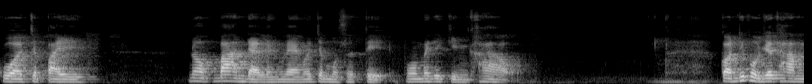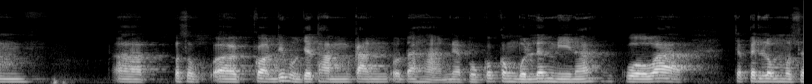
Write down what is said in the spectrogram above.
กลัวจะไปนอกบ้านแดดแรงๆแล้วจะหมดสติ เพราะไม่ได้กินข้าว ก่อนที่ผมจะทำอ่าประสบอ่อก่อนที่ผมจะทำการอดอาหารเนี่ย ผมก็กังวลเรื่องนี้นะ กลัวว่าจะเป็นลมหมดส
